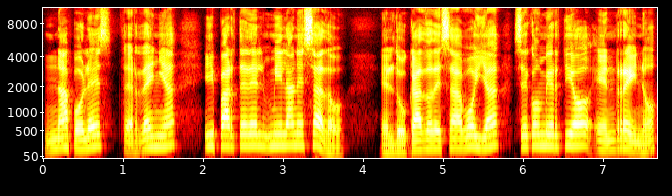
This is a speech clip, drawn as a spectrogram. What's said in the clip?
Nápoles, Cerdeña y parte del Milanesado. El ducado de Saboya se convirtió en reino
